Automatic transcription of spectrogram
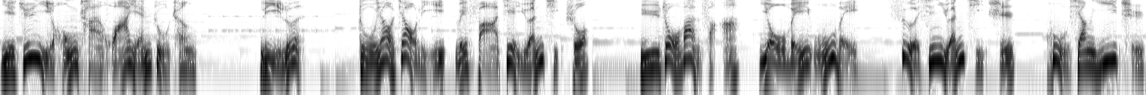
也均以红产华严著称。理论主要教理为法界缘起说，宇宙万法。有为无为，色心缘起时，互相依持，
